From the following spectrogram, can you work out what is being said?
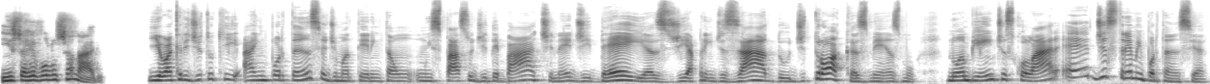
E isso é revolucionário. E eu acredito que a importância de manter, então, um espaço de debate, né, de ideias, de aprendizado, de trocas mesmo, no ambiente escolar é de extrema importância.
